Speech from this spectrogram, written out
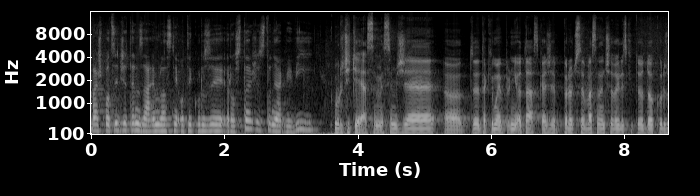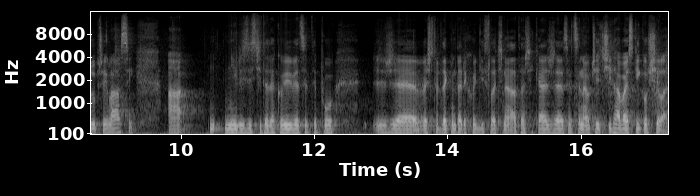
Máš pocit, že ten zájem vlastně o ty kurzy roste, že se to nějak vyvíjí? Určitě, já si myslím, že uh, to je taky moje první otázka, že proč se vlastně ten člověk vždycky do toho kurzu přihlásí. A někdy zjistíte takové věci typu, že ve čtvrtek mi tady chodí slečna a ta říká, že se chce naučit šít havajský košile.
